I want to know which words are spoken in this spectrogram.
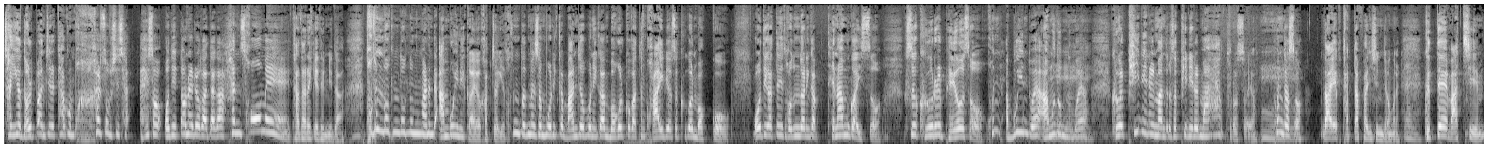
자기가 널빤지를 타고 막 할 수 없이 사- 해서 어디 떠내려가다가 한 섬에 다다르게 됩니다. 더듬더듬더듬 가는데 안 보이니까요. 갑자기 더듬더듬해서 보니까 만져보니까 먹을 것 같은 과일이어서 그걸 먹고 어디 갔더니 더듬다니까 대나무가 있어. 그래서 그거를 베어서 혼 아, 무인도야 아무도 없는 거야. 그걸 피리를 만들어서 피리를 막 불었어요. 네. 혼자서 나의 답답한 심정을. 네. 그때 마침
